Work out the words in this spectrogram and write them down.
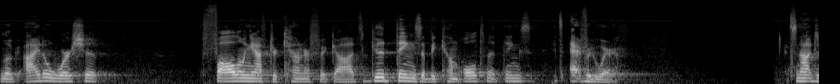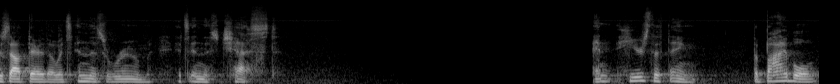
Look, idol worship, following after counterfeit gods, good things that become ultimate things, it's everywhere. It's not just out there, though, it's in this room, it's in this chest. And here's the thing the Bible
